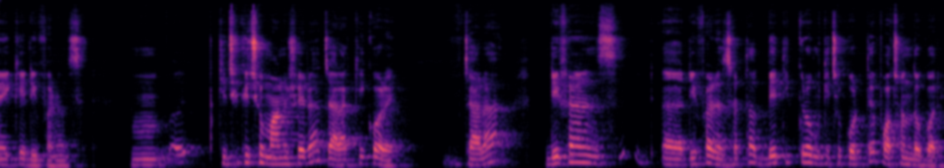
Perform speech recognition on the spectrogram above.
make a difference কিছু কিছু মানুষেরা যারা কি করে, যারা ডিফারেন্স ডিফারেন্স অর্থাৎ ব্যতিক্রম কিছু করতে পছন্দ করে।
